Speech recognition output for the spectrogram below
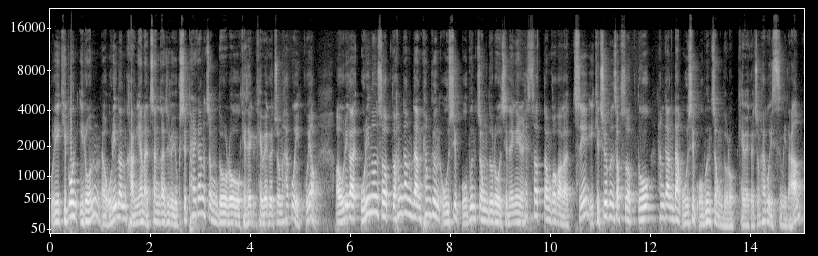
우리 기본 이론, 어, 올인원 강의와 마찬가지로 68강 정도로 계획 을 좀 하고 있고요. 어, 우리가 올인원 수업도 한 강당 평균 55분 정도로 진행을 했었던 것과 같이 이 기출 분석 수업도 한 강당 55분 정도로 계획을 좀 하고 있습니다.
